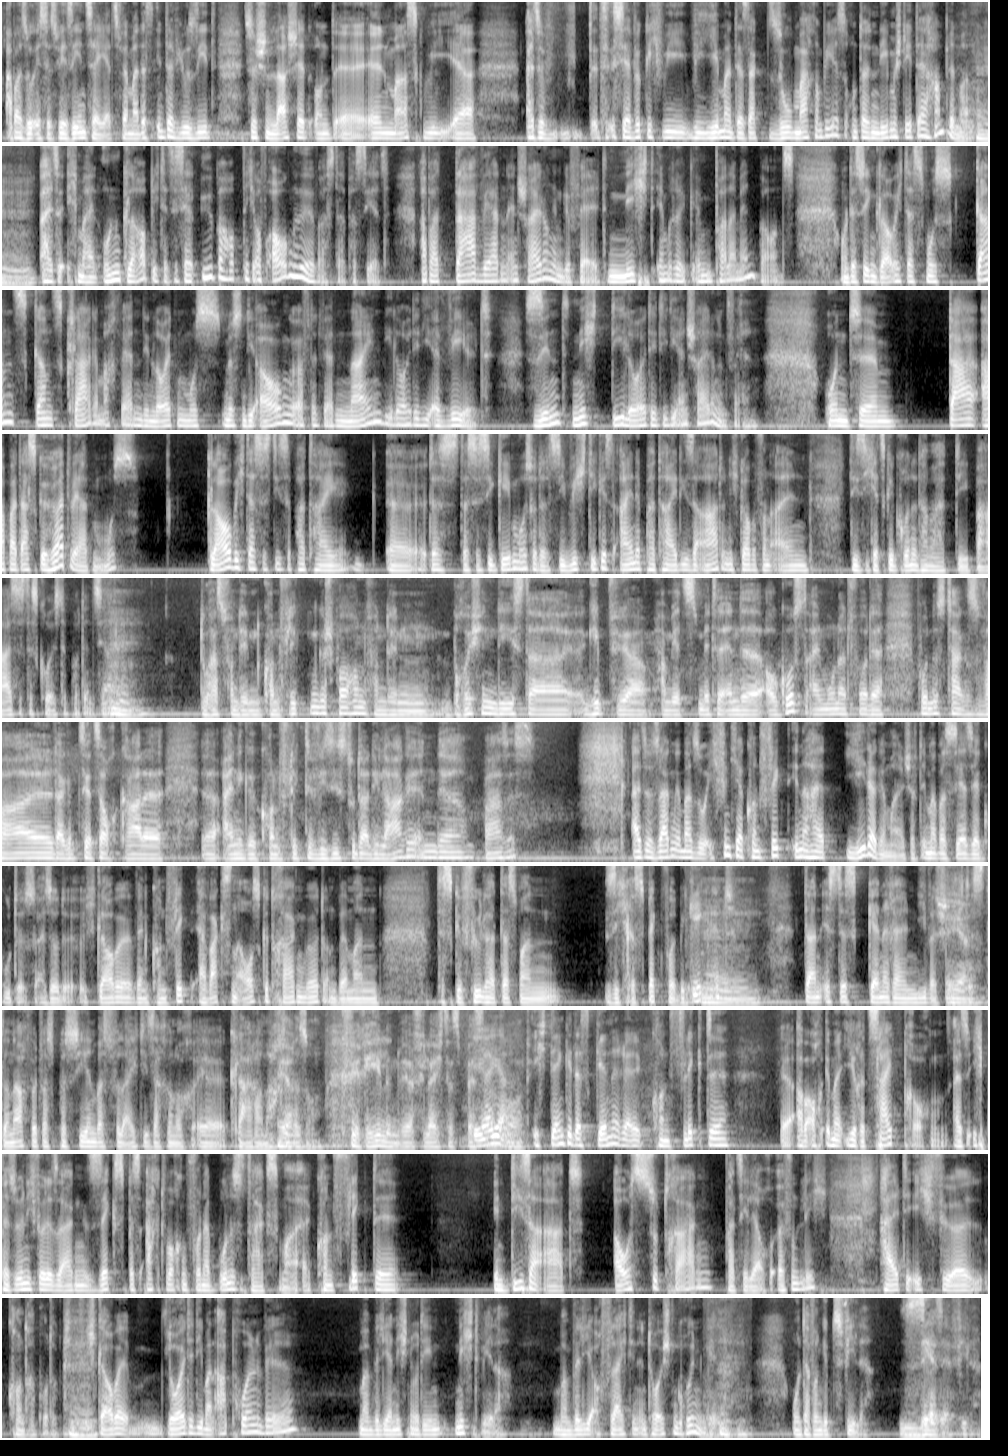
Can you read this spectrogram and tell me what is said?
Aber so ist es. Wir sehen es ja jetzt, wenn man das Interview sieht zwischen Laschet und äh, Elon Musk, wie er also das ist ja wirklich wie, wie jemand, der sagt, so machen wir es und daneben steht der Hampelmann. Mhm. Also ich meine, unglaublich, das ist ja überhaupt nicht auf Augenhöhe, was da passiert. Aber da werden Entscheidungen gefällt, nicht im, im Parlament bei uns. Und deswegen glaube ich, das muss ganz, ganz klar gemacht werden. Den Leuten muss, müssen die Augen geöffnet werden. Nein, die Leute, die er wählt, sind nicht die Leute, die die Entscheidungen fällen. Und ähm, da aber das gehört werden muss, glaube ich, dass es diese Partei, äh, dass, dass es sie geben muss oder dass sie wichtig ist, eine Partei dieser Art. Und ich glaube, von allen, die sich jetzt gegründet haben, hat die Basis das größte Potenzial. Mhm. Du hast von den Konflikten gesprochen, von den Brüchen, die es da gibt. Wir haben jetzt Mitte, Ende August, einen Monat vor der Bundestagswahl. Da gibt es jetzt auch gerade äh, einige Konflikte. Wie siehst du da die Lage in der Basis? Also sagen wir mal so, ich finde ja Konflikt innerhalb jeder Gemeinschaft immer was sehr, sehr Gutes. Also ich glaube, wenn Konflikt erwachsen ausgetragen wird und wenn man das Gefühl hat, dass man sich respektvoll begegnet, mhm. dann ist es generell nie was Schlechtes. Ja. Danach wird was passieren, was vielleicht die Sache noch äh, klarer macht ja. oder so. Querelen wäre vielleicht das bessere ja, ja. Wort. Ich denke, dass generell Konflikte äh, aber auch immer ihre Zeit brauchen. Also ich persönlich würde sagen, sechs bis acht Wochen vor der Bundestagswahl Konflikte in dieser Art auszutragen, partiell ja auch öffentlich, halte ich für kontraproduktiv. Ich glaube, Leute, die man abholen will, man will ja nicht nur den Nichtwähler, man will ja auch vielleicht den enttäuschten Grünen wählen. Und davon gibt es viele, sehr, sehr viele.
